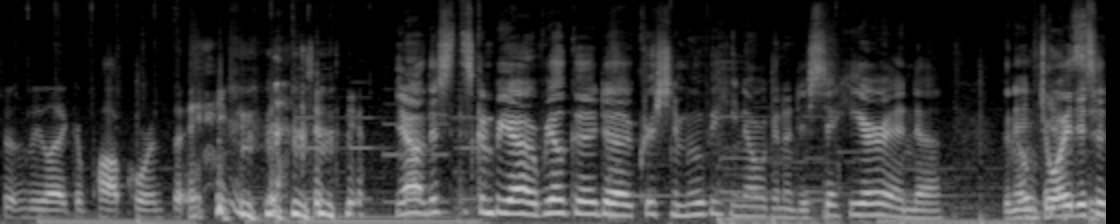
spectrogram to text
shouldn't be like a popcorn thing. Yeah, this, this is gonna be a real good uh, Christian movie. You know, we're gonna just sit here and uh, gonna Oh, enjoy yes. this.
